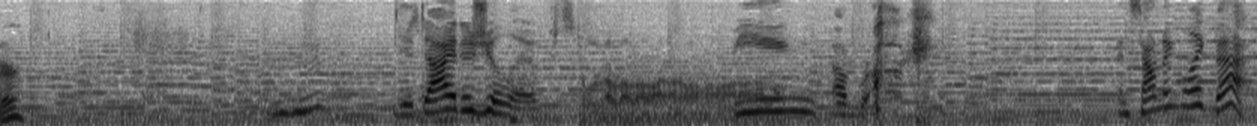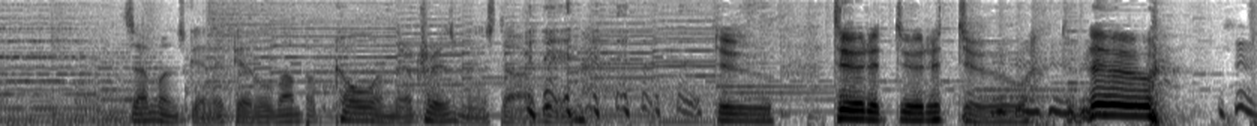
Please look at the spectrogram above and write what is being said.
sure. hmm you died as you lived, being a rock, and sounding like that. Someone's gonna get a lump of coal in their Christmas stocking. do, do, do, do, do, do, do.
